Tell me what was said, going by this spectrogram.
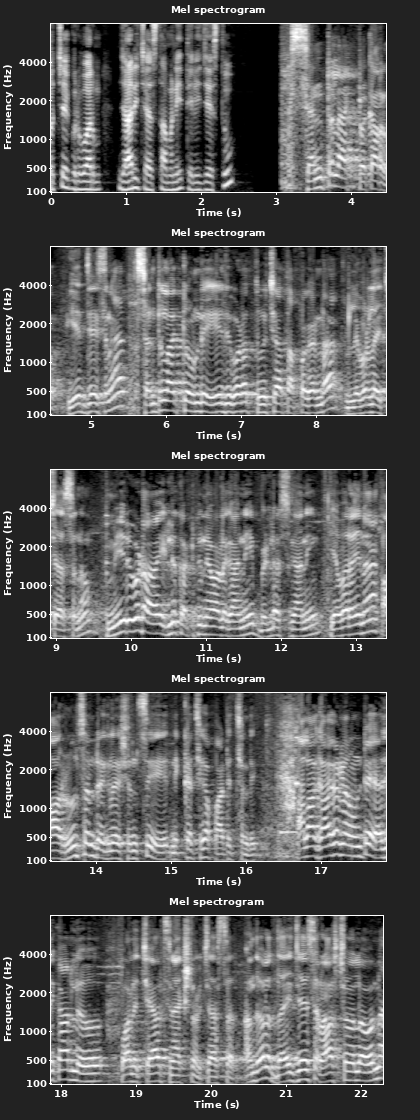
వచ్చే గురువారం జారీ చేస్తామని తెలియజేస్తూ సెంట్రల్ యాక్ట్ ప్రకారం ఏది చేసినా సెంట్రల్ యాక్ట్లో ఉండే ఏది కూడా తూచా తప్పకుండా లిబరలైజ్ చేస్తున్నాం. మీరు కూడా ఇల్లు కట్టుకునే వాళ్ళు కానీ బిల్డర్స్ కానీ ఎవరైనా ఆ రూల్స్ అండ్ రెగ్యులేషన్స్ నిక్కచ్చిగా పాటించండి. అలా కాకుండా ఉంటే అధికారులు వాళ్ళు చేయాల్సిన యాక్షన్ వాళ్ళు చేస్తారు. అందువల్ల దయచేసి రాష్ట్రంలో ఉన్న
